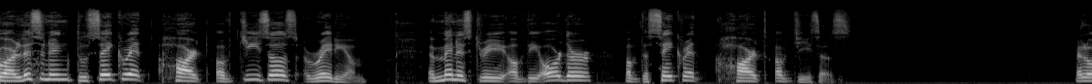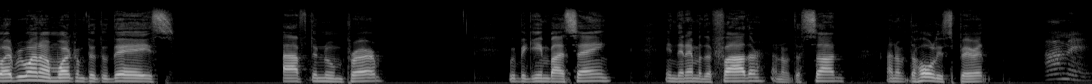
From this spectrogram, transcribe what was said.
are listening to Sacred Heart of Jesus Radio, a ministry of the Order of the Sacred Heart of Jesus. Hello, everyone, and welcome to today's afternoon prayer. We begin by saying, In the name of the Father, and of the Son, and of the Holy Spirit. Amen.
